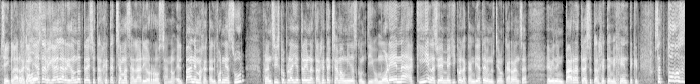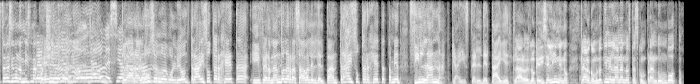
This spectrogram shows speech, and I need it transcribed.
Sí, claro. La todos- candidata Abigail Arredondo trae su tarjeta que se llama Salario Rosa, ¿no? El PAN en Baja California Sur, Francisco Playo trae una tarjeta que se llama Unidos Contigo. Morena, aquí en la Ciudad de México, la candidata de Venustiano Carranza, Evelyn Parra, trae su tarjeta emergente. Que... O sea, todos están haciendo la misma Pero cochinada. Decía Clara Juan Luz en. Nuevo León trae su tarjeta y Fernando Larrazábal, el del PAN, trae su tarjeta también, sin lana, que ahí está el detalle. Claro, es lo que dice el INE, ¿no? Claro, como no tiene lana, no estás comprando un voto.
